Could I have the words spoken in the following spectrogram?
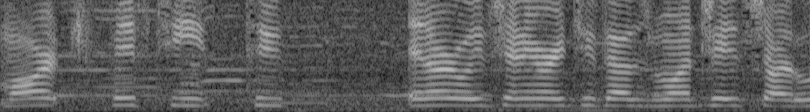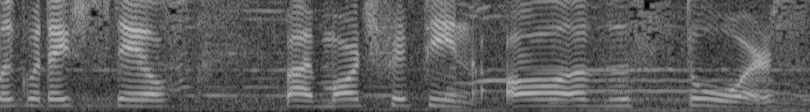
March 15th, In early January 2001, Chase started liquidation sales. By March 15, all of the stores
